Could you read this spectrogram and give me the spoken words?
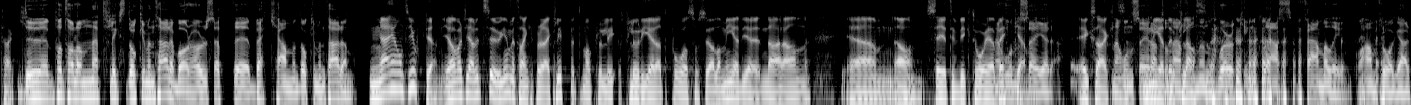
tack. Du, på tal om Netflix-dokumentärer bara, har du sett eh, Beckham-dokumentären? Nej, jag har inte gjort det än. Jag har varit jävligt sugen med tanke på det här klippet som har flore- florerat på sociala medier när han ehm, ja, säger till Victoria När Beckham. hon säger, Exakt. när hon säger att hon är Medelklass. från en working class family och han frågar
